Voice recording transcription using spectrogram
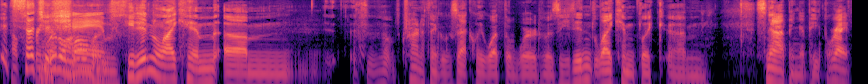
It's helps such a it along. shame. He didn't like him. Um, I'm trying to think exactly what the word was. He didn't like him like um, snapping at people. Right.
